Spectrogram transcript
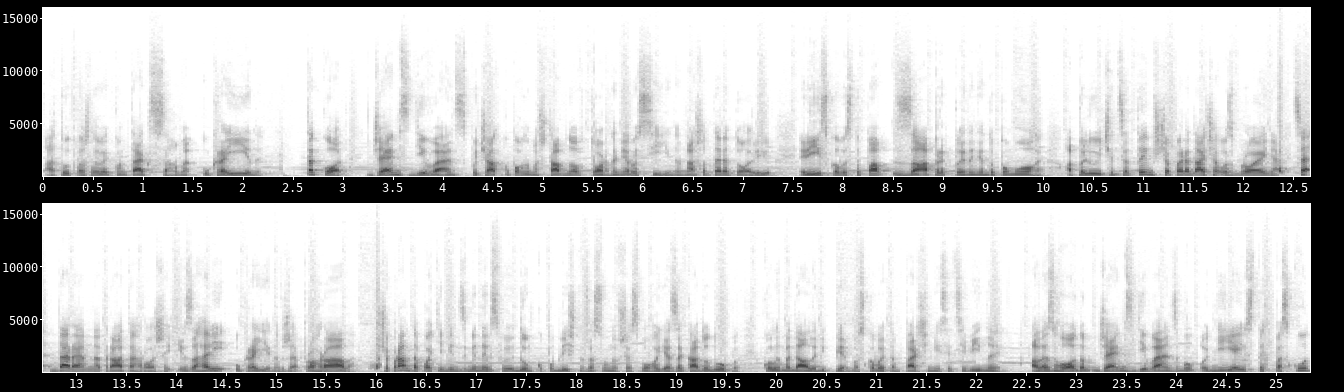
А тут важливий контекст саме України. Так от, Джеймс Ді Венс з початку повномасштабного вторгнення Росії на нашу територію різко виступав за припинення допомоги, апелюючи це тим, що передача озброєння це даремна трата грошей, і взагалі Україна вже програла. Щоправда, потім він змінив свою думку, публічно засунувши свого язика до дупи, коли ми дали відпір московитам перші місяці війни. Але згодом Джеймс Ді Венс був однією з тих паскуд,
